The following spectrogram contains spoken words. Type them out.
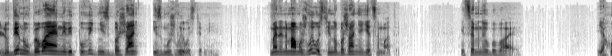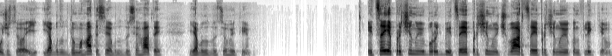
людину вбиває невідповідність бажань із можливостями. У мене нема можливості, але бажання є це мати. І це мене вбиває. Я хочу цього, я буду домагатися, я буду досягати, я буду до цього йти. І це є причиною боротьби, це є причиною чвар, це є причиною конфліктів.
